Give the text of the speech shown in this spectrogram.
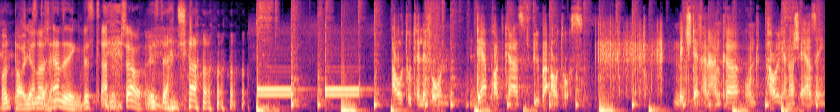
Und Paul Janosch Ernsing. Bis dann. Ciao. Bis dann. Ciao. Autotelefon. Der Podcast über Autos. Mit Stefan Anker und Paul Janosch Ersing.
